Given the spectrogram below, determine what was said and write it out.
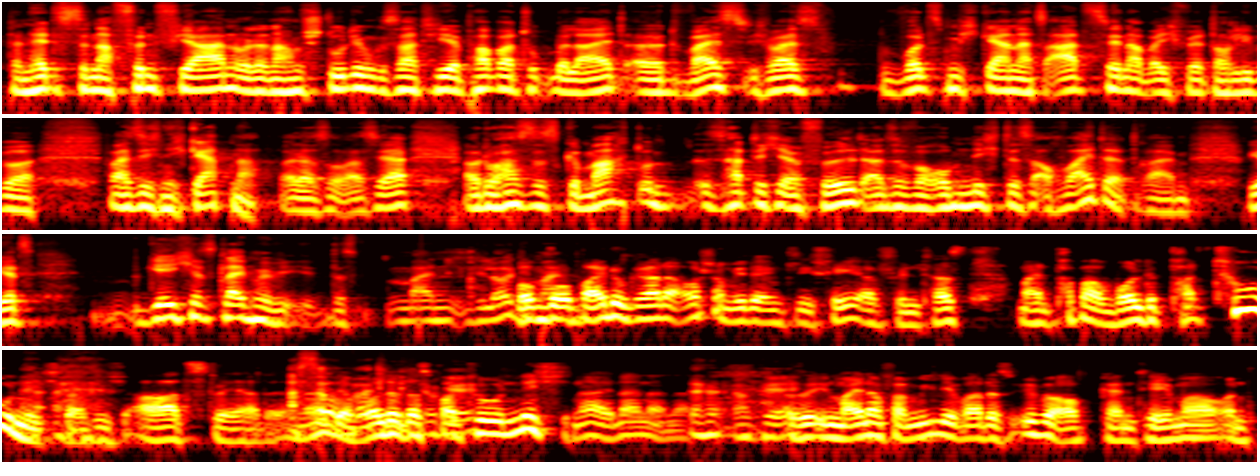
dann hättest du nach fünf Jahren oder nach dem Studium gesagt, hier Papa, tut mir leid, äh, du weißt, ich weiß, du wolltest mich gerne als Arzt sehen, aber ich werde doch lieber, weiß ich nicht, Gärtner oder sowas, ja. Aber du hast es gemacht und es hat dich erfüllt, also warum nicht das auch weitertreiben? Jetzt gehe ich jetzt gleich mal, das, mein, die Leute. Wo, wobei du gerade auch schon wieder ein Klischee erfüllt hast. Mein Papa wollte partout nicht, dass ich Arzt werde. Ach ne? so, ne? Der wirklich? wollte das okay. partout nicht. Nein, nein, nein, nein. Okay. Also in meiner Familie war das überhaupt kein Thema und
